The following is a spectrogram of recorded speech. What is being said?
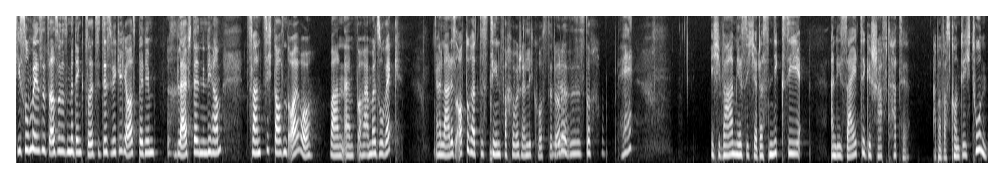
die Summe ist jetzt auch so, dass man denkt, zahlt sich das wirklich aus bei dem Lifestyle, den die haben? 20.000 Euro waren einfach einmal so weg. Allein das Auto hat das Zehnfache wahrscheinlich kostet, ja. oder? Das ist doch. Hä? Ich war mir sicher, dass sie an die Seite geschafft hatte. Aber was konnte ich tun?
